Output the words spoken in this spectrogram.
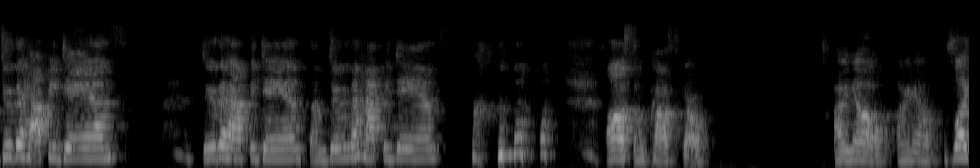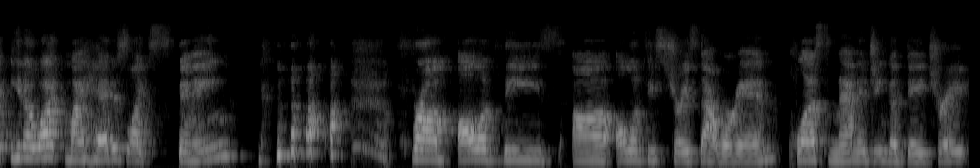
Do the happy dance. Do the happy dance. I'm doing the happy dance. awesome, Costco. I know, I know. It's like, you know what? My head is like spinning from all of these uh all of these trades that we're in, plus managing a day trade.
